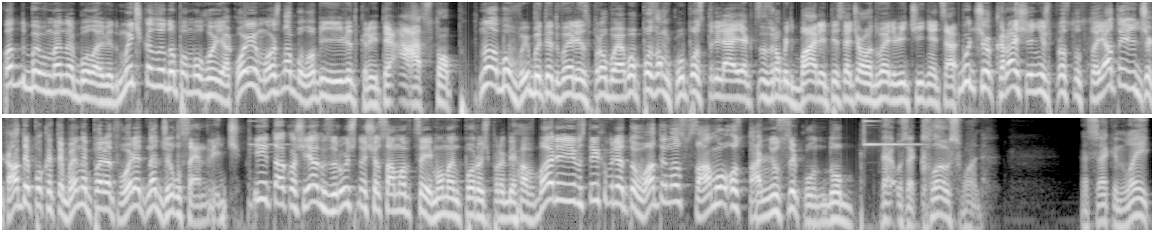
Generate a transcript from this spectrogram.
От би в мене була відмичка, за допомогою якої можна було б її відкрити. А, стоп. Ну або вибити двері спробуй, або по замку постріляй, як це зробить Барі, після чого двері відчиняться. Будь-що краще, ніж просто стояти і чекати, поки тебе не перетворять на Джил Сендвіч. І також як зручно, що саме в цей момент поруч пробігав Барі і встиг врятувати нас в саму останню секунду. That was a close one. A second late,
